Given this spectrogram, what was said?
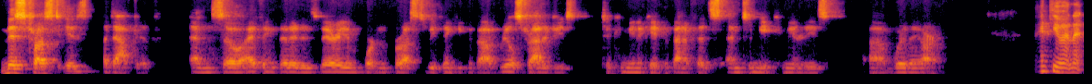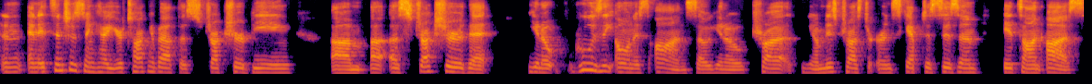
Mistrust is adaptive. And so I think that it is very important for us to be thinking about real strategies to communicate the benefits and to meet communities uh, where they are. Thank you. And, and, and it's interesting how you're talking about the structure being um, a, a structure that, you know, who is the onus on? So, you know, try, you know, mistrust or earn skepticism, it's on us.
